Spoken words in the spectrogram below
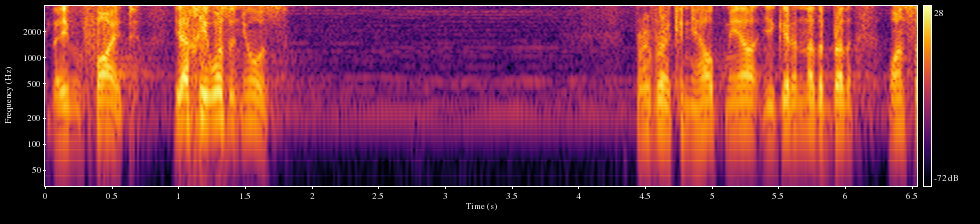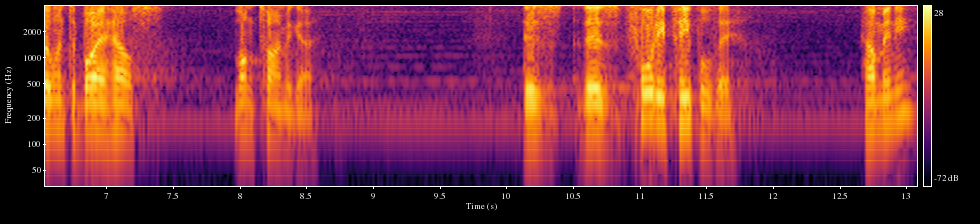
They even fight. Yeah, it wasn't yours. Bro, bro, can you help me out? You get another brother. Once I went to buy a house, long time ago. There's, there's 40 people there. How many?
